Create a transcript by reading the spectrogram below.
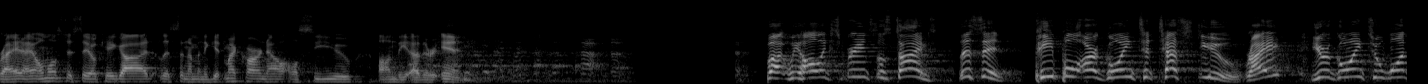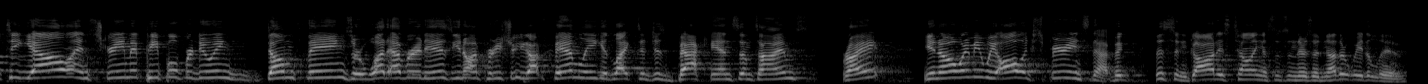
right? I almost just say, okay, God, listen, I'm going to get in my car now. I'll see you on the other end. but we all experience those times. Listen, people are going to test you, right? You're going to want to yell and scream at people for doing dumb things or whatever it is. You know, I'm pretty sure you got family you'd like to just backhand sometimes, right? You know what I mean? We all experience that. But listen, God is telling us, listen, there's another way to live.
